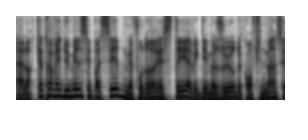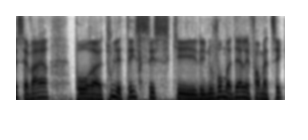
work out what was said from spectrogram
Alors, 82 000, c'est possible, mais il faudra rester avec des mesures de confinement assez sévères pour euh, tout l'été. C'est ce qui est les nouveaux modèles informatiques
